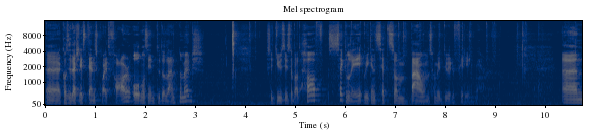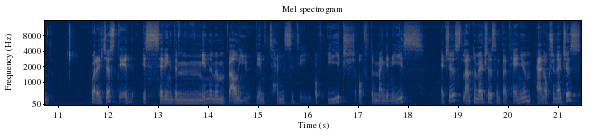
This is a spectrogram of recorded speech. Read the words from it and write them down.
because uh, it actually extends quite far, almost into the lanthanum edge. Reduce this about half. Secondly, we can set some bounds when we do the fitting. And what I just did is setting the minimum value, the intensity of each of the manganese edges, lanthanum edges and titanium and oxygen edges,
